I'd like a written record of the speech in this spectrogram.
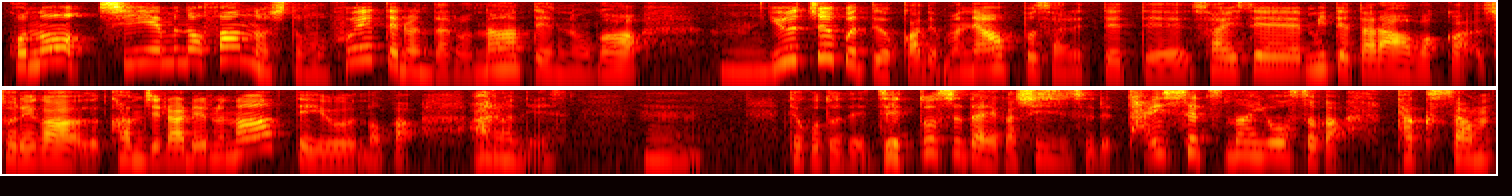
この CM のファンの人も増えてるんだろうなっていうのがうん、YouTube とかでもねアップされてて再生見てたらわかそれが感じられるなっていうのがあるんです。うん。ということで Z 世代が支持する大切な要素がたくさん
